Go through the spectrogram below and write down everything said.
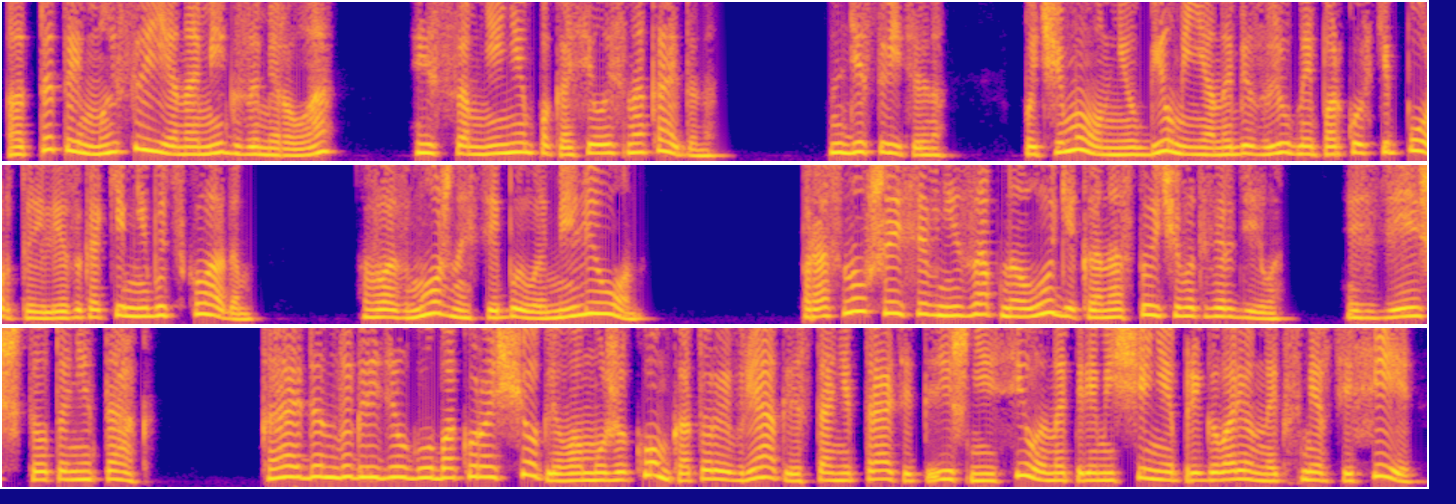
От этой мысли я на миг замерла и с сомнением покосилась на Кайдена. Действительно, почему он не убил меня на безлюдной парковке порта или за каким-нибудь складом? Возможностей было миллион. Проснувшаяся внезапно логика настойчиво твердила. Здесь что-то не так. Кайден выглядел глубоко расчетливым мужиком, который вряд ли станет тратить лишние силы на перемещение приговоренной к смерти феи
